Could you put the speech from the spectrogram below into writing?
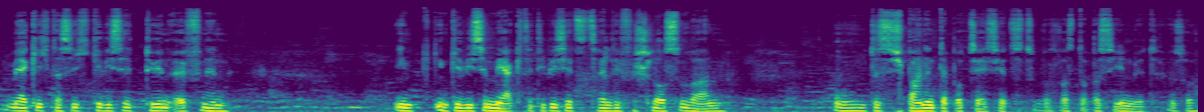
merke ich, dass sich gewisse Türen öffnen in, in, gewisse Märkte, die bis jetzt relativ verschlossen waren. Und das ist spannend, der Prozess jetzt, was, was da passieren wird. Also,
